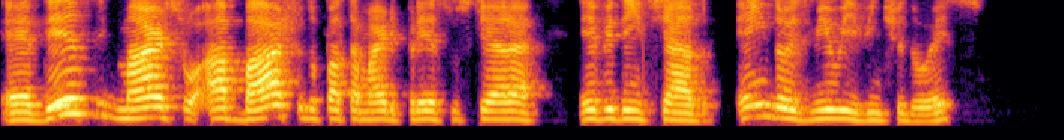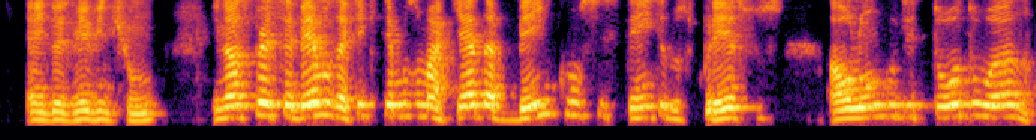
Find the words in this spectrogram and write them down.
é, desde março abaixo do patamar de preços que era evidenciado em 2022, em 2021. E nós percebemos aqui que temos uma queda bem consistente dos preços ao longo de todo o ano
